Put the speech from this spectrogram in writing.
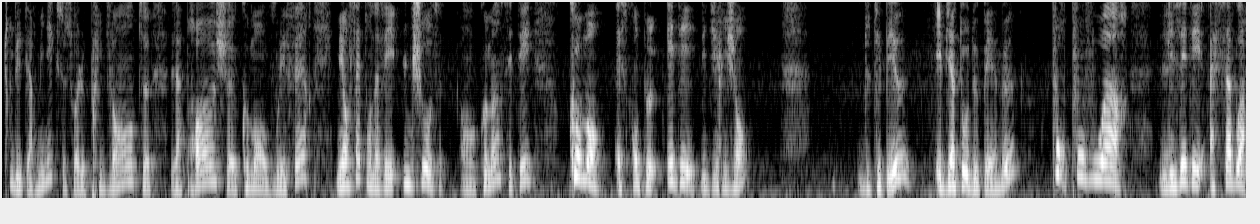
tout déterminer, que ce soit le prix de vente, l'approche, comment on voulait faire. Mais en fait, on avait une chose en commun, c'était comment est-ce qu'on peut aider les dirigeants de TPE et bientôt de PME pour pouvoir les aider à savoir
